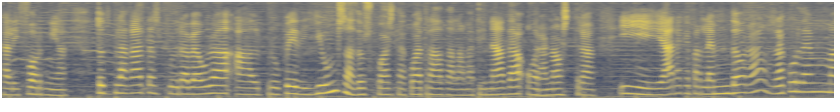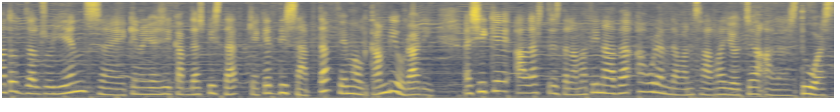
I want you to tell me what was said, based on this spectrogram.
Califòrnia. Tot plegat es podrà veure el proper dilluns a dos quarts de quatre de la matinada, hora nostra. I ara que parlem d'hora, recordem a tots els oients eh, que no hi hagi cap despistat que aquest dissabte fem el canvi horari. Així que a les 3 de la matinada haurem d'avançar el rellotge a les dues,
